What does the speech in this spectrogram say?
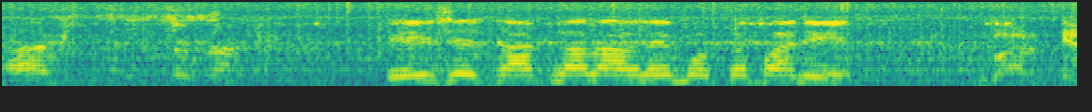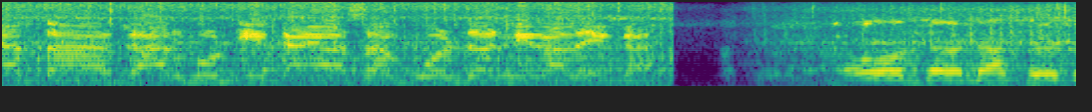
हा? तीनशे साठ ला लागलंय मोठं पाणी. बर त्यात गारगुटी काय असा गोल्डन निघालंय का? हो दाखवत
